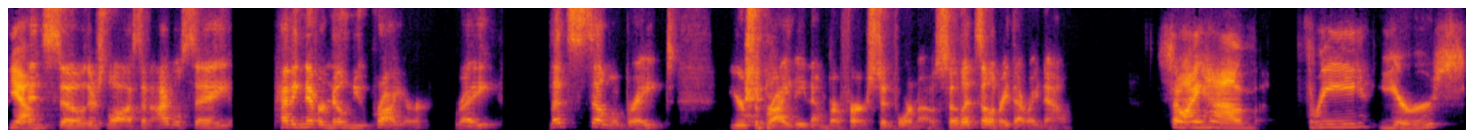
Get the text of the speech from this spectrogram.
Yeah. And so there's loss. And I will say, having never known you prior, right? Let's celebrate your sobriety number first and foremost. So let's celebrate that right now. So I have three years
